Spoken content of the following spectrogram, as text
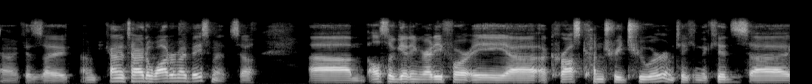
because I I'm kind of tired of water in my basement. So um, also getting ready for a, uh, a cross country tour. I'm taking the kids uh,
